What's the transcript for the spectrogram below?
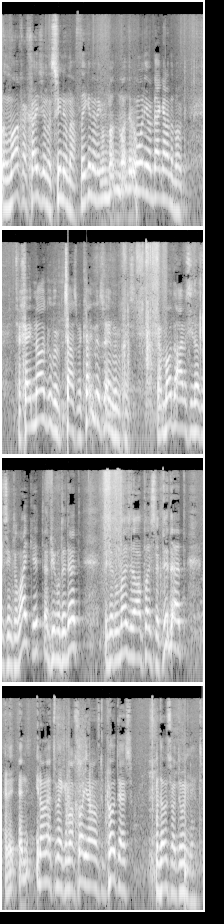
Then they went back out on the boat. Moda obviously doesn't seem to like it, and people did that. He said, well, there are places that did that, and, it, and you don't have to make a macho, you don't have to protest those who are doing that.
